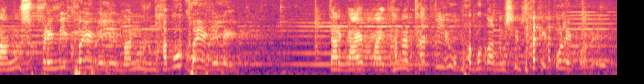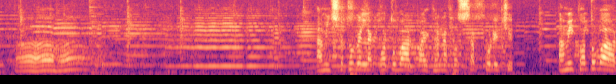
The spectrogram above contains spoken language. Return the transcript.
মানুষ প্রেমিক হয়ে গেলে, মানুষ ভাবুক হয়ে গেলে, তার গায়ে পায়খানা থাকলেও ভগবান সে আমি ছোটবেলা কতবার পায়খানা প্রস্রাব করেছি। আমি কতবার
